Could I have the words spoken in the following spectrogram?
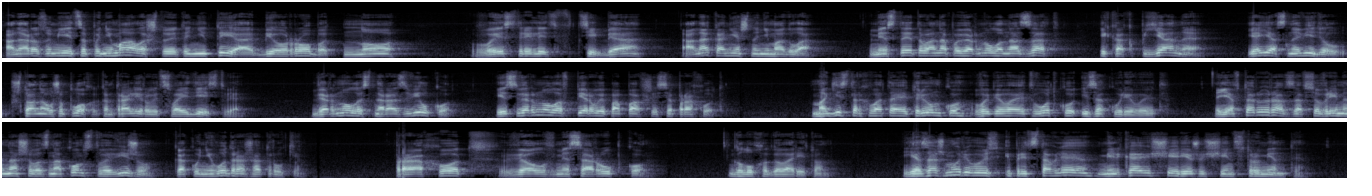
Она, разумеется, понимала, что это не ты, а биоробот, но... Выстрелить в тебя она, конечно, не могла. Вместо этого она повернула назад и, как пьяная, я ясно видел, что она уже плохо контролирует свои действия, вернулась на развилку и свернула в первый попавшийся проход. Магистр хватает рюмку, выпивает водку и закуривает. Я второй раз за все время нашего знакомства вижу, как у него дрожат руки. «Проход вел в мясорубку», – глухо говорит он. Я зажмуриваюсь и представляю мелькающие режущие инструменты.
